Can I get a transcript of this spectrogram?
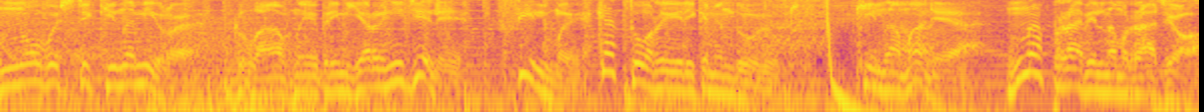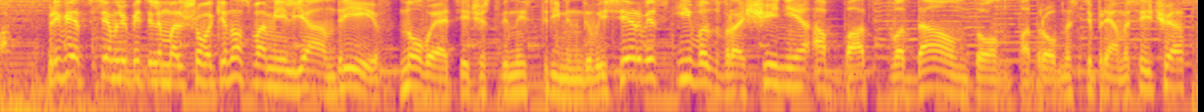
Новости киномира. Главные премьеры недели. Фильмы, которые рекомендуют. Киномания на правильном радио. Привет всем любителям большого кино, с вами Илья Андреев. Новый отечественный стриминговый сервис и возвращение аббатства Даунтон. Подробности прямо сейчас.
